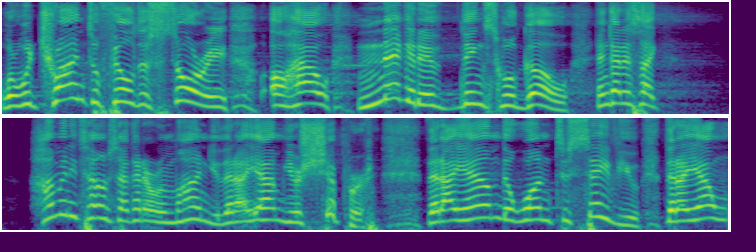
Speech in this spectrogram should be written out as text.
where we're trying to fill the story of how negative things will go. And God is like, how many times I gotta remind you that I am your shepherd, that I am the one to save you, that I am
